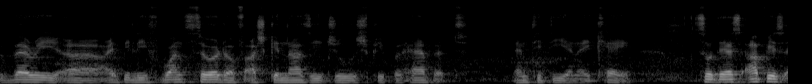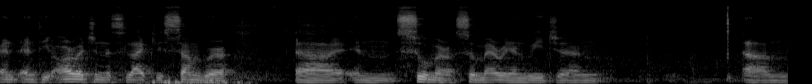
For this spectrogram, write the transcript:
very, uh, I believe, one third of Ashkenazi Jewish people have it, mtDNA K. So there's obvious, and, and the origin is likely somewhere uh, in Sumer, Sumerian region, um,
